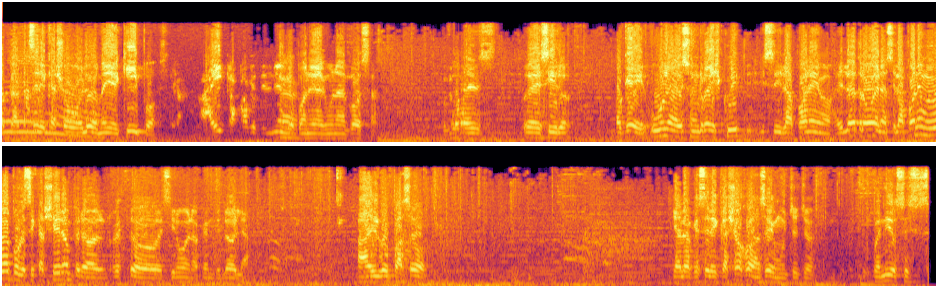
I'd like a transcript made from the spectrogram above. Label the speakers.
Speaker 1: Bueno, acá se le cayó boludo medio equipo. Ahí capaz que tendría que poner alguna cosa. Puedes, decir, ok, uno es un rage quit y si la ponemos. El otro, bueno, se la ponemos igual porque se cayeron, pero el resto decir, bueno, gente, Lola. Algo pasó. Y a lo que se le cayó, jodanse, muchachos. Suspendidos es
